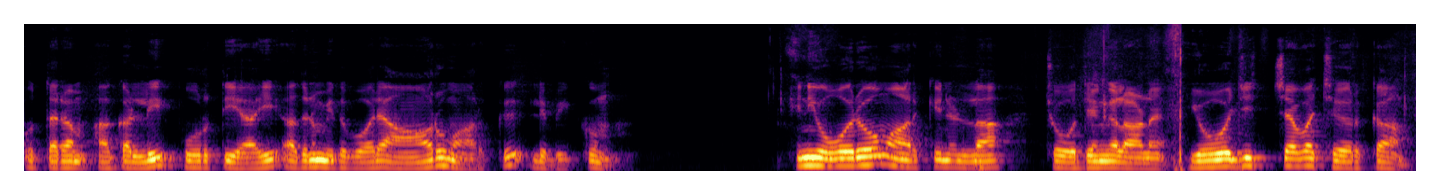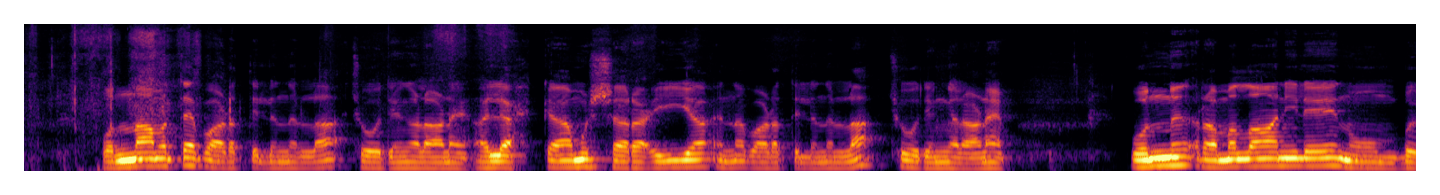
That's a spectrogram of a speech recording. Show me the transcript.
ഉത്തരം ആ കള്ളി പൂർത്തിയായി. അതിനും ഇതുപോലെ ആറു മാർക്ക് ലഭിക്കും. ഇനി ഓരോ മാർക്കിനുള്ള ചോദ്യങ്ങളാണ്. യോജിച്ചവ ചേർക്കാം. ഒന്നാമത്തെ പാഠത്തിൽ നിന്നുള്ള ചോദ്യങ്ങളാണ്. അൽ അഹ്കാമു ഷറയ്യ എന്ന പാഠത്തിൽ നിന്നുള്ള ചോദ്യങ്ങളാണ്. ഒന്ന് റമലാനിലെ നോമ്പ്.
